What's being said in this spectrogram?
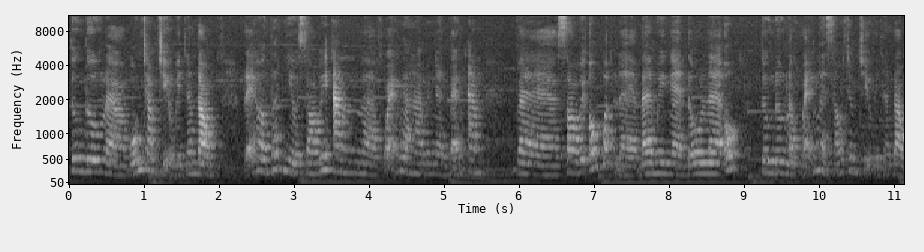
tương đương là 400 triệu Việt Nam đồng, rẻ hơn rất nhiều so với Anh là khoảng là 20.000 bảng Anh và so với Úc là 30.000 đô la Úc, tương đương là khoảng là 600 triệu Việt Nam đồng.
